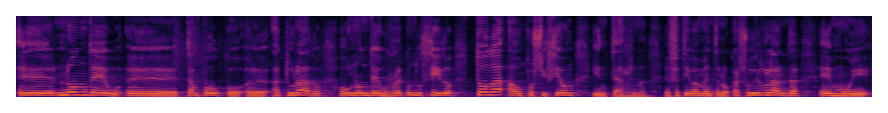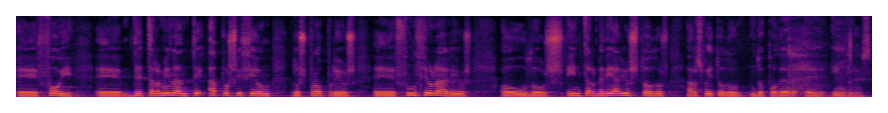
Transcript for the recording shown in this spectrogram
eh, non deu eh, tampouco eh, aturado ou non deu reconducido toda a oposición interna. Efectivamente, no caso de Irlanda é moi, eh, foi eh, determinante a posición dos propios eh, funcionarios ou dos intermediarios todos a respeito do, do poder eh, inglés.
